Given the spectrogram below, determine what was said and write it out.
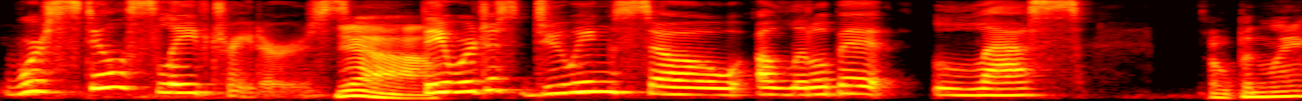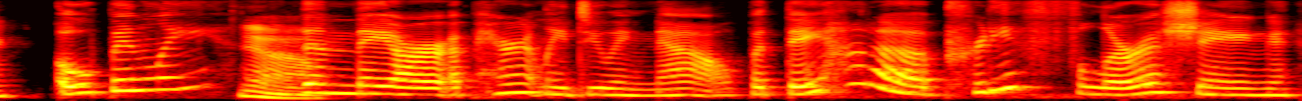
were still slave traders. Yeah. They were just doing so a little bit less openly. openly Yeah. than they are apparently doing now. But they had a pretty flourishing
